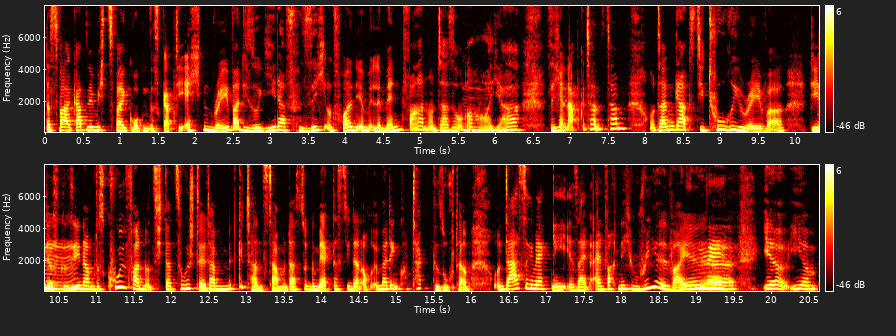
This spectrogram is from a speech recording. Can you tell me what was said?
das war, gab nämlich zwei Gruppen. Das gab die echten Raver, die so jeder für sich und voll in ihrem Element waren und da so, oh ja, sich einen abgetanzt haben. Und dann gab es die Touri-Raver, die das gesehen haben, das cool fanden und sich dazugestellt haben, mitgetanzt haben. Und da hast du gemerkt, dass die dann auch immer den Kontakt gesucht haben. Und da hast du gemerkt, nee, ihr seid einfach nicht real, weil Nee. äh, ihr, ihr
